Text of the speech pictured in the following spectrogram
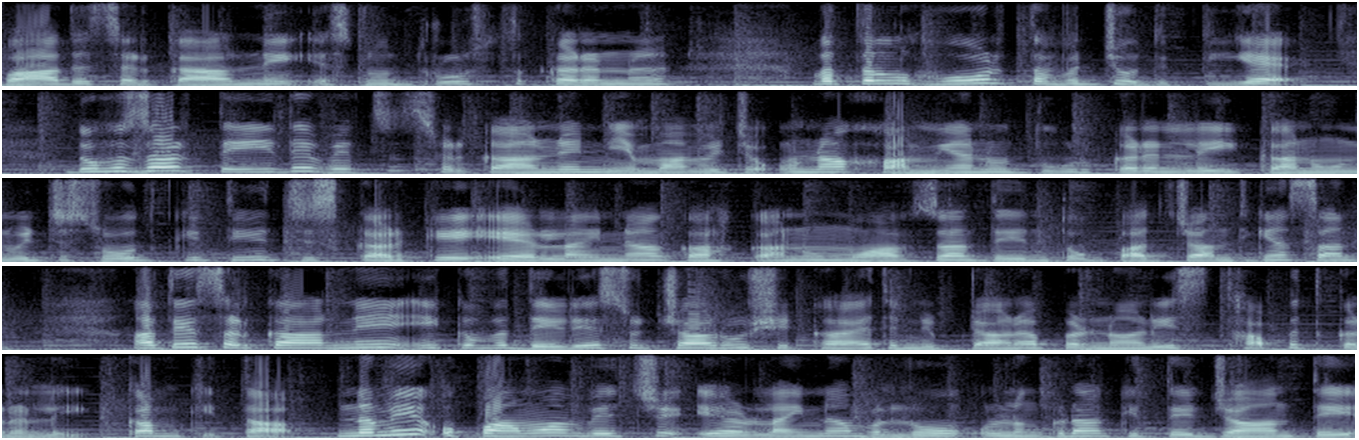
ਬਾਅਦ ਸਰਕਾਰ ਨੇ ਇਸ ਨੂੰ ਦਰੁਸਤ ਕਰਨ ਵੱਲ ਹੋਰ ਤਵੱਜੋ ਦਿੱਤੀ ਹੈ। 2023 ਦੇ ਵਿੱਚ ਸਰਕਾਰ ਨੇ ਨਿਯਮਾਂ ਵਿੱਚ ਉਹਨਾਂ ਖਾਮੀਆਂ ਨੂੰ ਦੂਰ ਕਰਨ ਲਈ ਕਾਨੂੰਨ ਵਿੱਚ ਸੋਧ ਕੀਤੀ ਜਿਸ ਕਰਕੇ 에ਅਰਲਾਈਨਾਂ ਗਾਹਕਾਂ ਨੂੰ ਮੁਆਵਜ਼ਾ ਦੇਣ ਤੋਂ ਬਚ ਜਾਂਦੀਆਂ ਸਨ ਅਤੇ ਸਰਕਾਰ ਨੇ ਇੱਕ ਵਧੇਰੇ ਸੁਚਾਰੂ ਸ਼ਿਕਾਇਤ ਨਿਪਟਾਰਾ ਪ੍ਰਣਾਲੀ ਸਥਾਪਿਤ ਕਰਨ ਲਈ ਕੰਮ ਕੀਤਾ। ਨਵੇਂ ਉਪਾਵਾਂ ਵਿੱਚ 에ਅਰਲਾਈਨਾਂ ਵੱਲੋਂ ਉਲੰਘਣਾ ਕੀਤੇ ਜਾਣ ਤੇ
